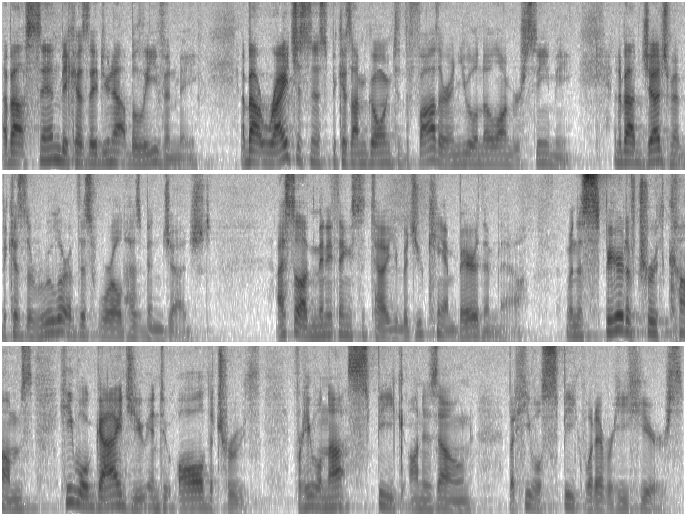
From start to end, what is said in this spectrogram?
About sin, because they do not believe in me. About righteousness, because I'm going to the Father, and you will no longer see me. And about judgment, because the ruler of this world has been judged. I still have many things to tell you, but you can't bear them now. When the Spirit of truth comes, he will guide you into all the truth. For he will not speak on his own, but he will speak whatever he hears.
